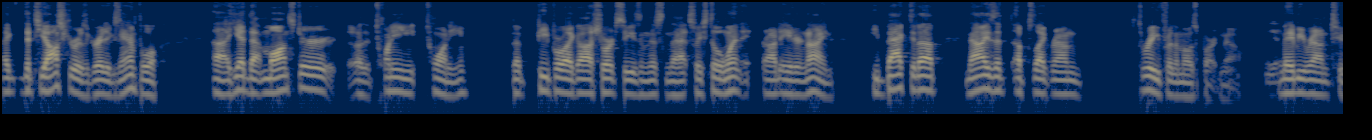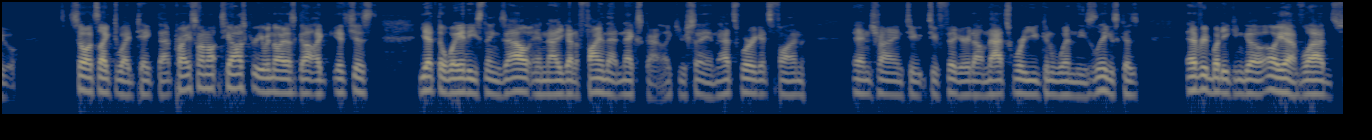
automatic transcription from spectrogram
Like the Teoscar is a great example. Uh, he had that monster uh, 2020, but people were like, oh, short season, this and that. So he still went around eight or nine. He backed it up. Now he's up to like round three for the most part now Yep. maybe round two. So it's like, do I take that price on Teoscar, even though I just got like it's just you have to weigh these things out, and now you got to find that next guy, like you're saying. That's where it gets fun and trying to to figure it out. And that's where you can win these leagues because everybody can go, oh yeah, Vlad's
